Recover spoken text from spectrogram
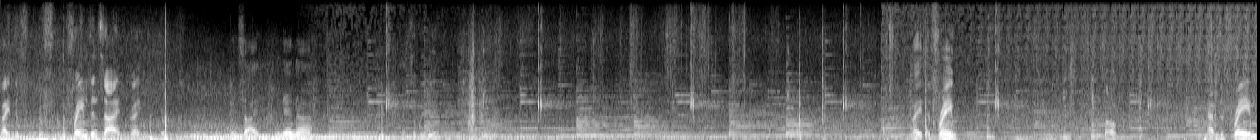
Right, the, the, the frame's inside, right? Inside. And then uh, that's what we do. Right, the frame. So, have the frame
